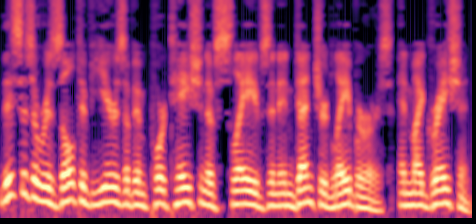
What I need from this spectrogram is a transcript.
This is a result of years of importation of slaves and indentured laborers, and migration.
